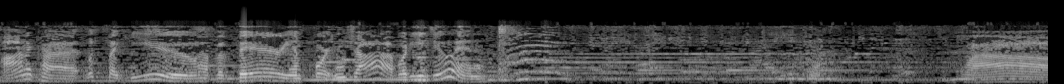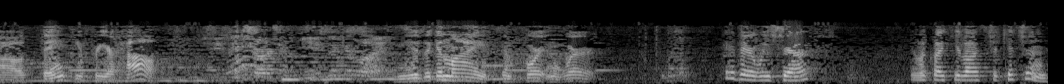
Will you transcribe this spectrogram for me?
Annika, it looks like you have a very important job. What are you doing? Wow, thank you for your help. Music and lights. Music and lights, important work. Hey there, wee chef. You look like you lost your kitchen.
